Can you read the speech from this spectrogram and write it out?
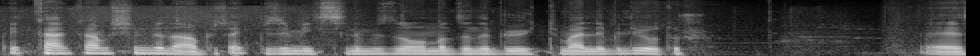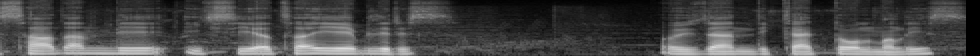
Peki kankam şimdi ne yapacak? Bizim iksirimizin olmadığını büyük ihtimalle biliyordur. Ee, sağdan bir iksiri hata yiyebiliriz. O yüzden dikkatli olmalıyız.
